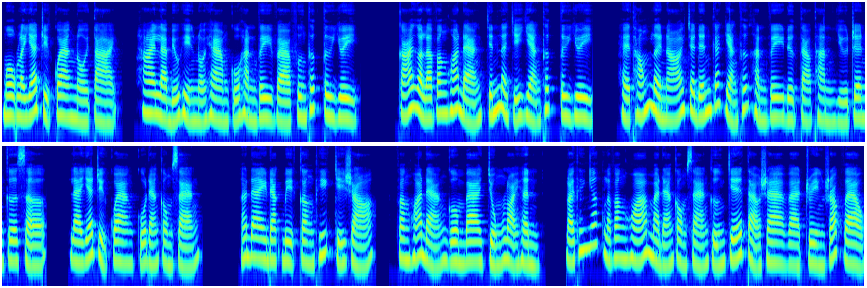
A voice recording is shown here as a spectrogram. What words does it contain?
Một là giá trị quan nội tại, hai là biểu hiện nội hàm của hành vi và phương thức tư duy. Cái gọi là văn hóa đảng chính là chỉ dạng thức tư duy, hệ thống lời nói cho đến các dạng thức hành vi được tạo thành dựa trên cơ sở là giá trị quan của đảng Cộng sản. Ở đây đặc biệt cần thiết chỉ rõ, văn hóa đảng gồm ba chủng loại hình. Loại thứ nhất là văn hóa mà đảng Cộng sản cưỡng chế tạo ra và truyền rót vào.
